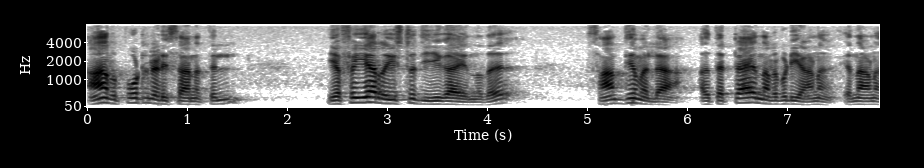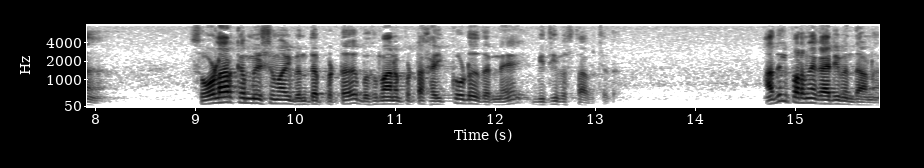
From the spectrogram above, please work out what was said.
ആ റിപ്പോർട്ടിന്റെ അടിസ്ഥാനത്തിൽ എഫ് ഐ ആർ രജിസ്റ്റർ ചെയ്യുക എന്നത് സാധ്യമല്ല അത് തെറ്റായ നടപടിയാണ് എന്നാണ് സോളാർ കമ്മീഷനുമായി ബന്ധപ്പെട്ട് ബഹുമാനപ്പെട്ട ഹൈക്കോടതി തന്നെ വിധി പ്രസ്താവിച്ചത്. അതിൽ പറഞ്ഞ കാര്യം എന്താണ്?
